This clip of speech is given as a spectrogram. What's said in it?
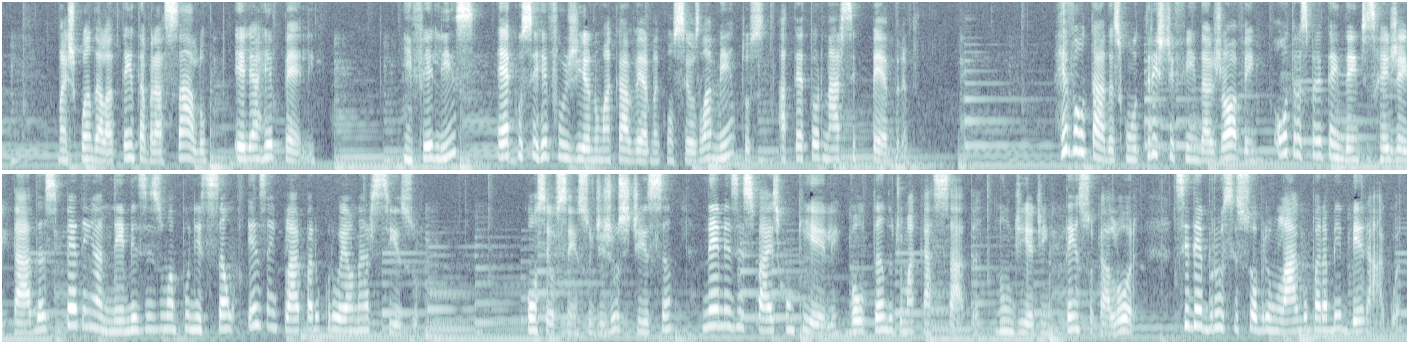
mas quando ela tenta abraçá-lo, ele a repele. Infeliz, Eco se refugia numa caverna com seus lamentos até tornar-se pedra. Revoltadas com o triste fim da jovem, outras pretendentes rejeitadas pedem a Nêmesis uma punição exemplar para o cruel Narciso. Com seu senso de justiça, Nêmesis faz com que ele, voltando de uma caçada num dia de intenso calor, se debruce sobre um lago para beber água.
